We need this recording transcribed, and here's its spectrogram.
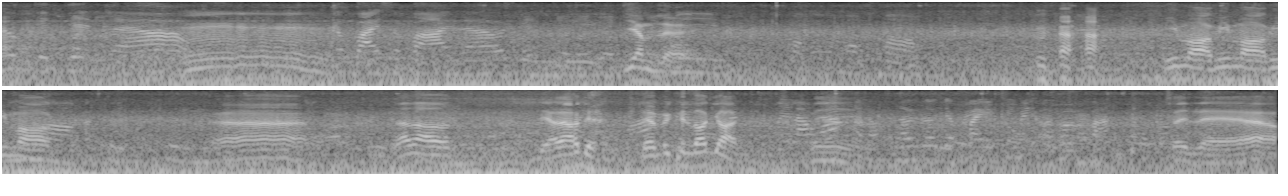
เริ่มเย็นๆแล้วอืม สบายสบายๆแล้วเย็นดีเยี่ยมเลยมีหมอกหมอกหมอกมีหมอกมีหมอกมีหมอกก็คืออ่าแล้วเราเดี๋ยวเราเดินเดินไปขึ้นรถก่อนนี่เราเราจะไปที่จอดรถบัสใช่แล้ว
